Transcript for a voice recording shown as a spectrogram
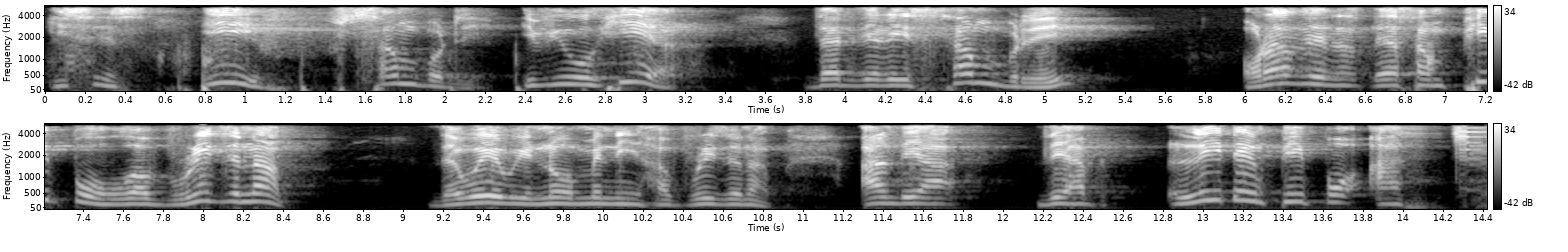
he says if somebody if you hear that there is somebody or rather there are some people who have risen up the way we know many have risen up and they are they are leading people astray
